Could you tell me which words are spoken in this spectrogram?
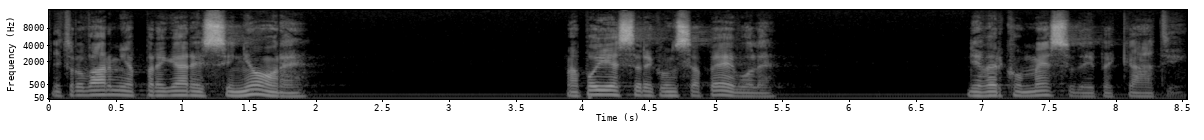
di trovarmi a pregare il Signore, ma poi essere consapevole di aver commesso dei peccati.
